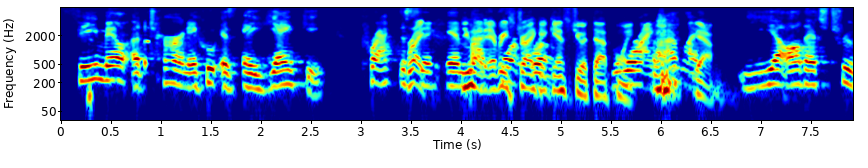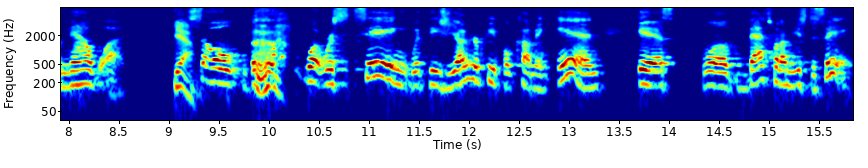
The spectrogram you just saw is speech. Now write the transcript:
female attorney who is a Yankee practicing in you had every strike courtroom." against you at that point Right. I'm like, yeah yeah, all that's true. Now what? Yeah. So what we're seeing with these younger people coming in is, well, that's what I'm used to seeing.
